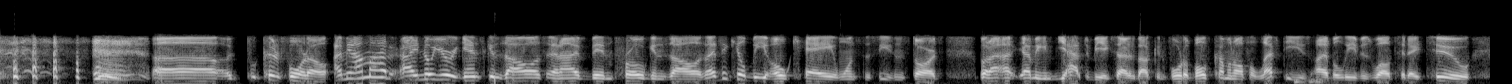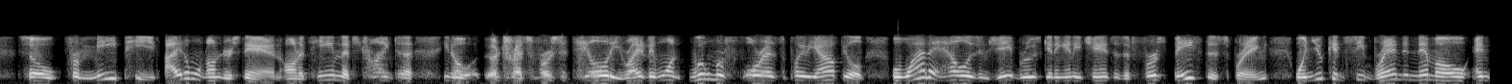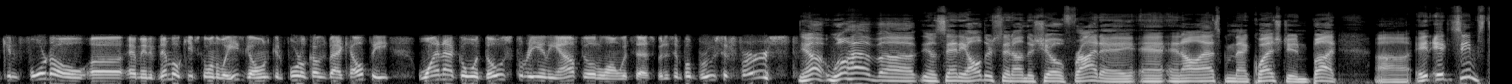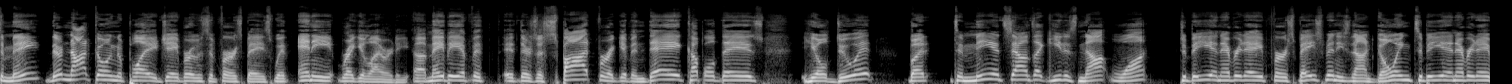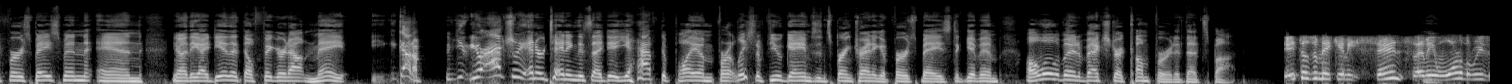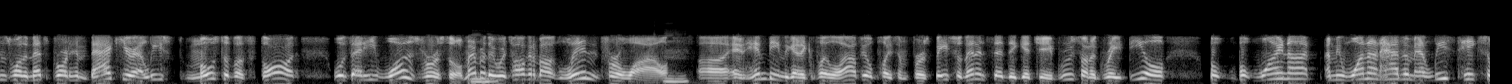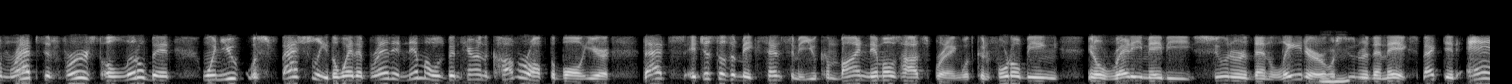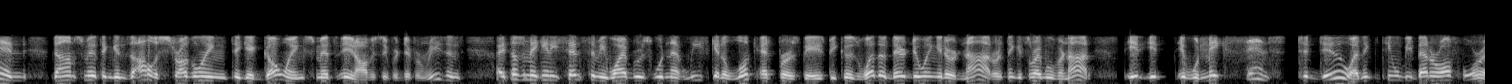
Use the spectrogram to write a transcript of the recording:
Conforto. I mean, I'm not. I know you're against Gonzalez, and I've been pro Gonzalez. I think he'll be okay once the season starts. But I, I mean, you have to be excited about Conforto. Both coming off of lefties, I believe, as well today too. So for me, Pete, I don't understand on a team that's trying to, you know, address versatility, right? They want Wilmer Flores to play the outfield. Well, why the hell isn't Jay Bruce getting any chances at first base this spring when you can see Brandon Nimmo and Conforto? Uh, I mean, if Nimmo keeps going the way he's going, Conforto comes back healthy. Why not go with those three in the outfield along with Cespedes and put Bruce at first? Yeah, we'll have uh, you know Sandy Alderson on the show Friday, and, and I'll ask him that question. But uh, it, it seems to me they're not going to play Jay Bruce at first base with any regularity. Uh, maybe if, it, if there's a spot for a given day, couple days, he'll do it. But to me, it sounds like he does not want to be an everyday first baseman. He's not going to be an everyday first baseman. And, you know, the idea that they'll figure it out in May, you gotta, you're actually entertaining this idea. You have to play him for at least a few games in spring training at first base to give him a little bit of extra comfort at that spot. It doesn't make any sense. I mean, one of the reasons why the Mets brought him back here, at least most of us thought, was that he was versatile. Remember, mm-hmm. they were talking about Lynn for a while, mm-hmm. uh, and him being the guy that could play a little outfield, play some first base. So then instead they get Jay Bruce on a great deal but but why not? I mean, why not have him at least take some reps at first, a little bit, when you, especially the way that Brandon Nimmo has been tearing the cover off the ball here. That's it. Just doesn't make sense to me. You combine Nimmo's hot spring with Conforto being you know ready maybe sooner than later mm-hmm. or sooner than they expected, and Dom Smith and Gonzalez struggling to get going. Smith, you know, obviously for different reasons. It doesn't make any sense to me why Bruce wouldn't at least get a look at first base because whether they're doing it or not, or think it's the right move or not, it it it would make sense to do. I think the team will be better off for it.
